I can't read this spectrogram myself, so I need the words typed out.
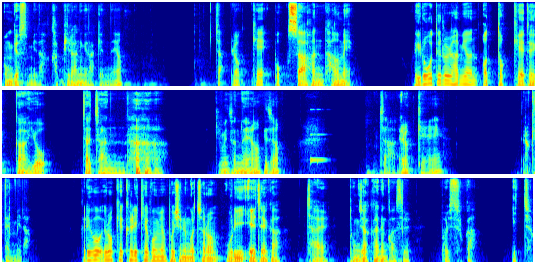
옮겼습니다. 카피를 하는 게 낫겠네요. 자, 이렇게 복사한 다음에 리로드를 하면 어떻게 될까요? 짜잔! 기분 좋네요, 그죠? 자, 이렇게 이렇게 됩니다 그리고 이렇게 클릭해 보면 보시는 것처럼 우리 예제가 잘 동작하는 것을 볼 수가 있죠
